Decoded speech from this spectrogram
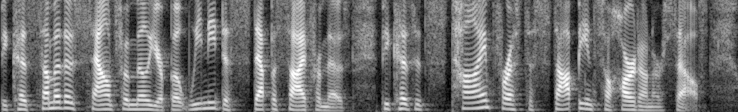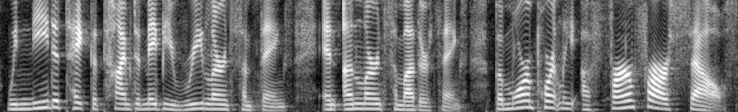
Because some of those sound familiar, but we need to step aside from those because it's time for us to stop being so hard on ourselves. We need to take the time to maybe relearn some things and unlearn some other things. But more importantly, affirm for ourselves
